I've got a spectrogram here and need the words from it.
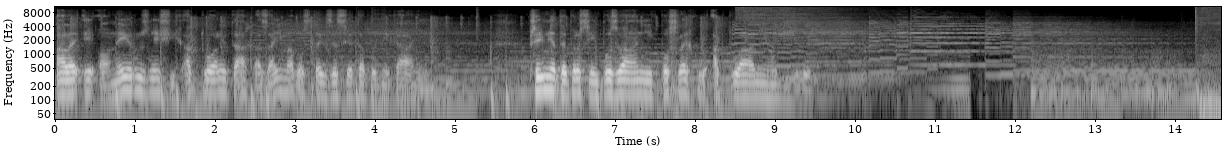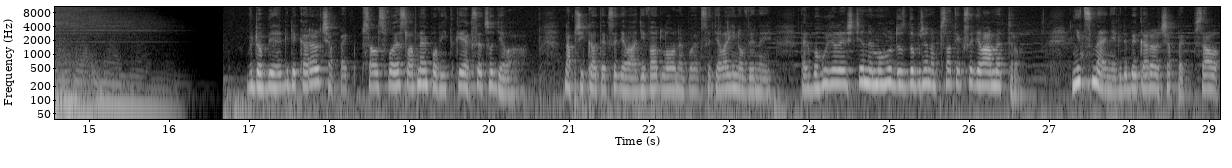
ale i o nejrůznějších aktualitách a zajímavostech ze světa podnikání. Přijměte prosím pozvání k poslechu aktuálního dílu. V době, kdy Karel Čapek psal svoje slavné povídky, jak se co dělá, například jak se dělá divadlo nebo jak se dělají noviny, tak bohužel ještě nemohl dost dobře napsat, jak se dělá metro. Nicméně, kdyby Karel Čapek psal,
